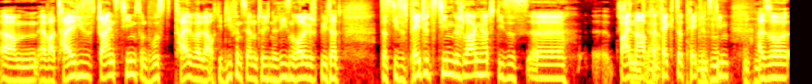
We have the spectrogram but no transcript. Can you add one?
Ähm, er war Teil dieses Giants-Teams und bewusst Teil, weil da auch die Defense ja natürlich eine Riesenrolle gespielt hat, dass dieses Patriots-Team geschlagen hat, dieses äh, beinahe Stimmt, perfekte ja. Patriots-Team. Mhm, mhm, also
